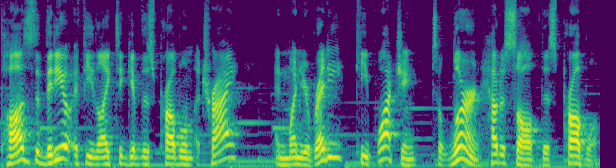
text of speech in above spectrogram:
Pause the video if you'd like to give this problem a try, and when you're ready, keep watching to learn how to solve this problem.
